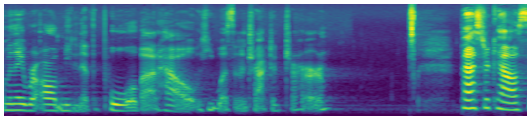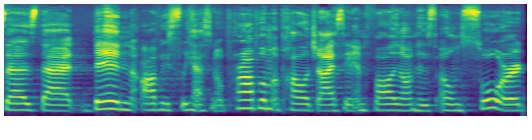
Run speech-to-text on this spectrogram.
when they were all meeting at the pool about how he wasn't attracted to her. Pastor Cal says that Ben obviously has no problem apologizing and falling on his own sword,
